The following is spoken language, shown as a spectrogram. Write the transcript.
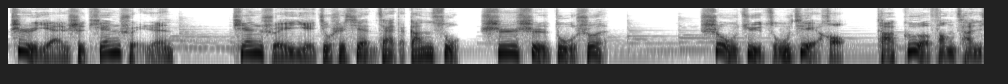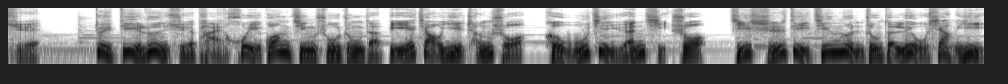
智俨是天水人，天水也就是现在的甘肃。师事杜顺，受具足戒后，他各方参学，对地论学派慧光经书中的别教义成说和无尽缘起说。及《实地经论》中的六相义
